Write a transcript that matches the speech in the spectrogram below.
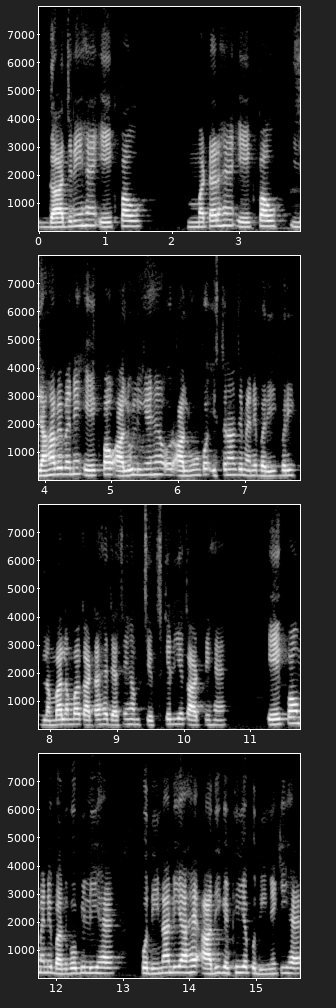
गाजरे हैं, एक पाव। मटर हैं, एक पाव। यहाँ पे मैंने एक पाव आलू लिए हैं और आलूओं को इस तरह से मैंने बरीक बरीक लंबा लंबा काटा है, जैसे हम चिप्स के लिए काटते हैं। एक पाव मैंने बंद गोभी ली है, पुदीना लिया है, आधी गठी ये पुदीने की है।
